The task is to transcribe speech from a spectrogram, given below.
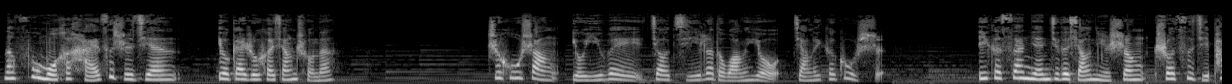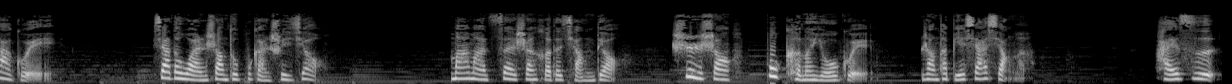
那父母和孩子之间又该如何相处呢？知乎上有一位叫极乐的网友讲了一个故事。一个三年级的小女生说自己怕鬼，吓得晚上都不敢睡觉。妈妈再三和她强调，世上不可能有鬼，让她别瞎想了。孩子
